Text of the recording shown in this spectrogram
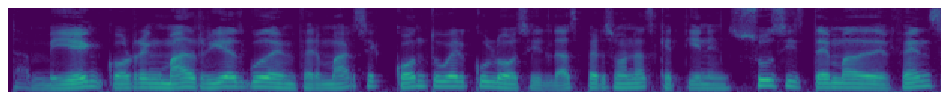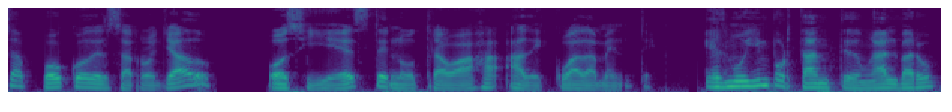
También corren más riesgo de enfermarse con tuberculosis las personas que tienen su sistema de defensa poco desarrollado o si éste no trabaja adecuadamente. Es muy importante, don Álvaro,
